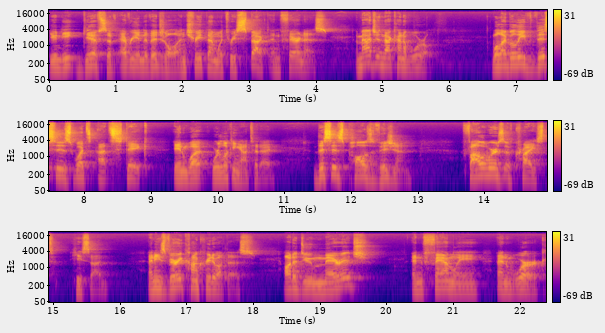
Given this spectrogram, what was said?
unique gifts of every individual and treat them with respect and fairness. Imagine that kind of world. Well, I believe this is what's at stake in what we're looking at today. This is Paul's vision. Followers of Christ he said. And he's very concrete about this. Ought to do marriage and family and work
